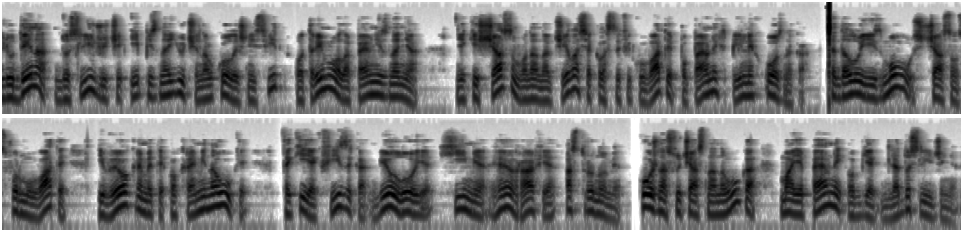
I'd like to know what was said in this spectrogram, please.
Людина, досліджуючи і пізнаючи навколишній світ, отримувала певні знання, які з часом вона навчилася класифікувати по певних спільних ознаках. Це дало їй змогу з часом сформувати і виокремити окремі науки, такі як фізика, біологія, хімія, географія, астрономія. Кожна сучасна наука має певний об'єкт для дослідження.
